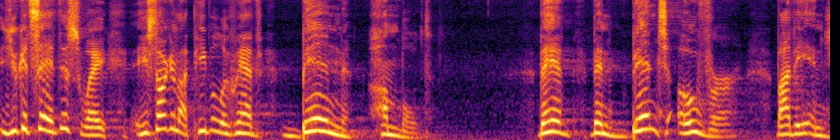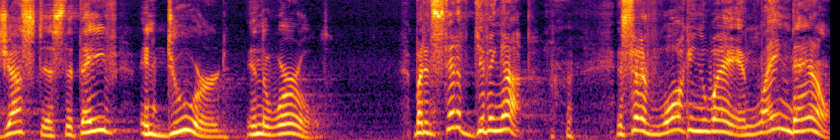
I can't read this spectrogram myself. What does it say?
You could say it this way he's talking about people who have been humbled. They have been bent over by the injustice that they've endured in the world. But instead of giving up, instead of walking away and laying down,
